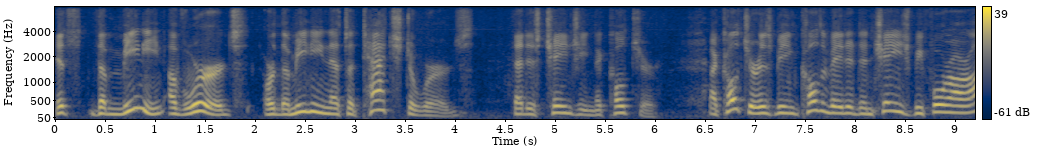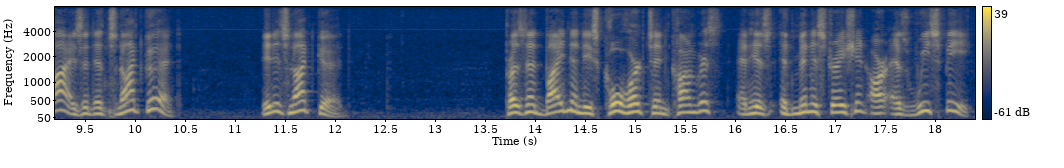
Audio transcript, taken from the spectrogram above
It's the meaning of words or the meaning that's attached to words that is changing the culture. A culture is being cultivated and changed before our eyes, and it's not good. It is not good. President Biden and his cohorts in Congress and his administration are, as we speak,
